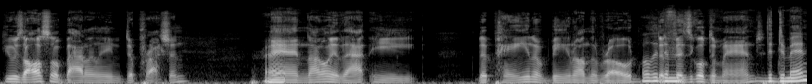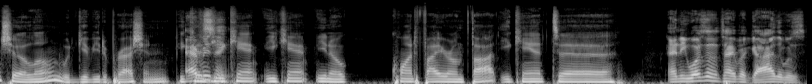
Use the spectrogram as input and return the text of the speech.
he was also battling depression. Right. And not only that, he the pain of being on the road, Well, the the, dem- physical demand. the dementia alone would give you depression because you can't you can't you know quantify your own thought. You can't. Uh, And he wasn't the type of guy that was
